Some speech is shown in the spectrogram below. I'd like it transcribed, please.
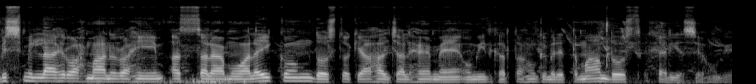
بسم اللہ الرحمن الرحیم۔ السلام علیکم۔ دوستو، کیا حال چال ہے میں امید کرتا ہوں کہ میرے تمام دوست خیریت سے ہوں گے۔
